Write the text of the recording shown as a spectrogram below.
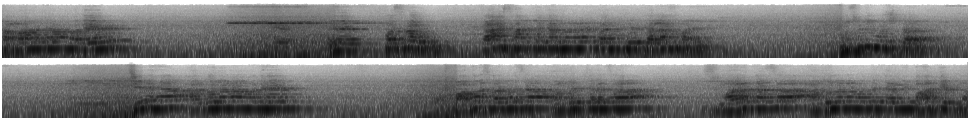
समाजामध्ये हे पसरवून काय साध्य करणार आहे? कारण ते त्यालाच माहीत. दुसरी गोष्ट जे ह्या आंदोलनामध्ये बाबासाहेबांच्या आंबेडकरांचा स्मारकाचा आंदोलनामध्ये त्यांनी भाग घेतला.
